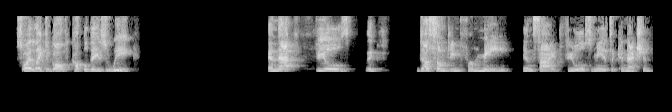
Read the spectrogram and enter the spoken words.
So i like to golf a couple days a week. And that feels it does something for me inside fuels me it's a connection.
